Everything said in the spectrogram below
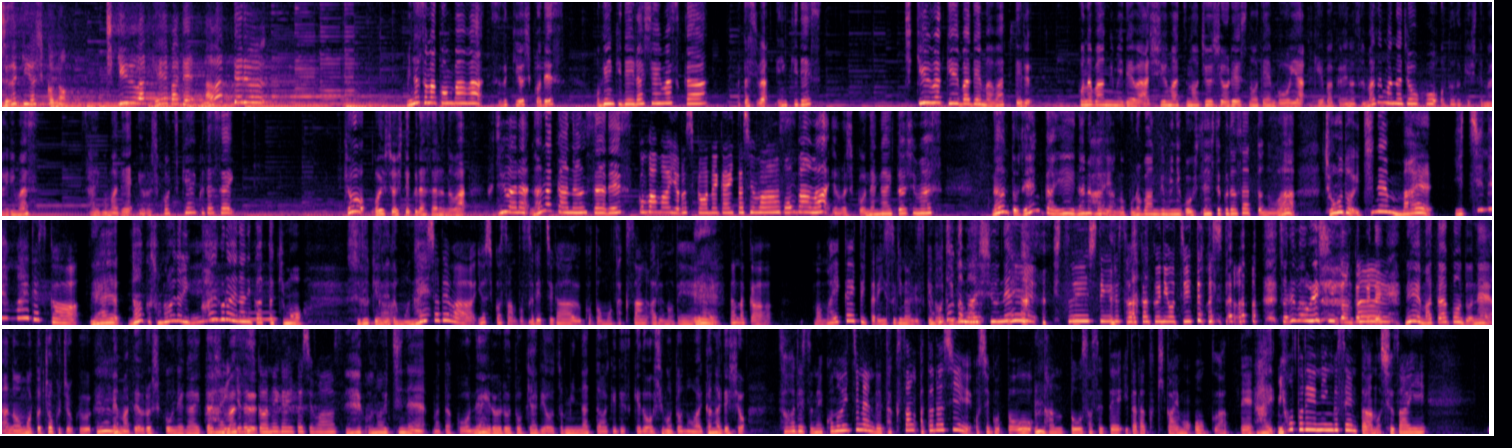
鈴木よしこの地球は競馬で回ってる。皆様こんばんは鈴木よしこです。お元気でいらっしゃいますか？私は元気です。地球は競馬で回ってる。この番組では週末の重賞レースの展望や競馬会のさまざまな情報をお届けしてまいります。最後までよろしくお付き合いください。今日ご一緒してくださるのは藤原奈々香アナウンサーです。こんばんは。よろしくお願いいたします。こんばんは。よろしくお願いいたします。なんと前回奈々香さんがこの番組にご出演してくださったのは、ちょうど1年前。一年前ですか？ねなんかその間に1回ぐらい何かあった気もするけれどもね、会社ではよしこさんとすれ違うこともたくさんあるので、ええ。なんだかまあ毎回と言ったら言い過ぎなんですけどほとんど毎週ね。自分が出演している錯覚に陥ってました。それは嬉しい感覚で、はい。ねまた今度ねあのもっとちょくちょくね、うん。またよろしくお願いいたします、はい、よろしくお願いいたします。ねこの1年またこうねいろいろとキャリアをお積みになったわけですけどお仕事の方はいかがでしょう？そうですね。この一年でたくさん新しいお仕事をうん。担当させていただく機会も多くあって、はい。美穂トレーニングセンターの取材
